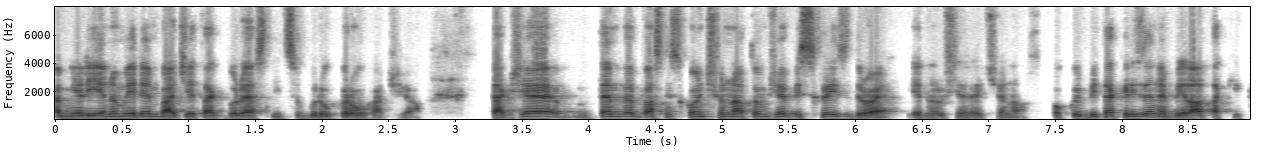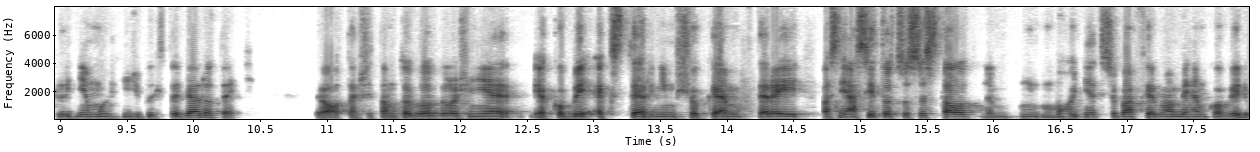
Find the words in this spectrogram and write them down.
a měli jenom jeden budget, tak bylo jasný, co budou krouhat, že jo. Takže ten web vlastně skončil na tom, že vyschly zdroje, jednoduše řečeno. Pokud by ta krize nebyla, tak je klidně možný, že bych to dělal doteď. Jo, takže tam to bylo vyloženě jakoby externím šokem, který vlastně asi to, co se stalo hodně třeba firmám během covidu.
